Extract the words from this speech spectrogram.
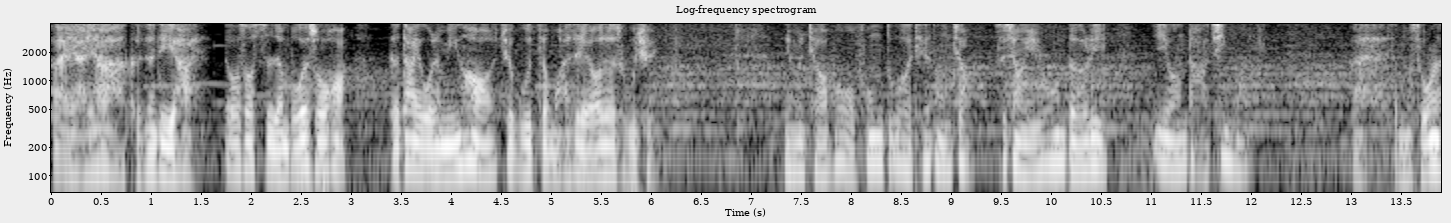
哎呀呀，可真厉害！都说死人不会说话，可大爷我的名号却不怎么还是流得出去。你们挑拨我丰都和天龙教，是想渔翁得利？一网打尽吗？哎，怎么说呢？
